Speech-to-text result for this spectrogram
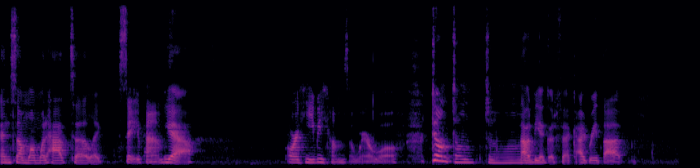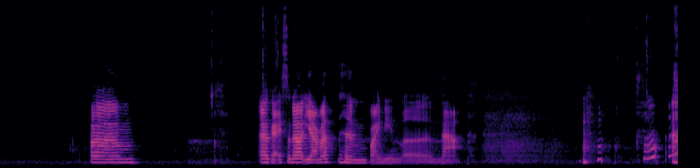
and someone would have to like save him. Yeah. Or he becomes a werewolf. Dun dun dun. That would be a good fic. I'd read that. Um. Okay, so now yeah, I'm at him finding the map.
